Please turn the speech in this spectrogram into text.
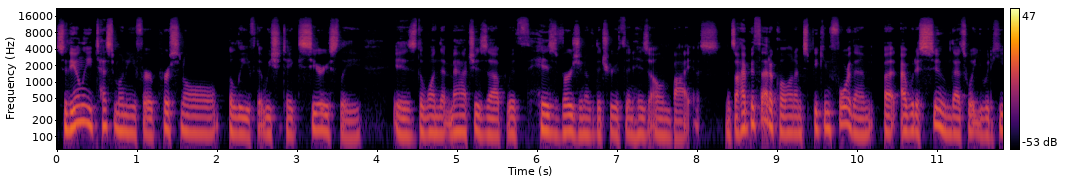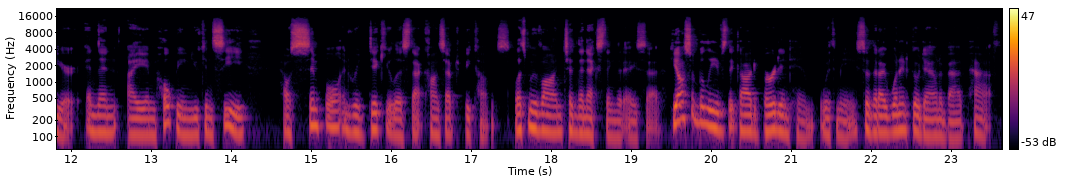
so the only testimony for personal belief that we should take seriously is the one that matches up with his version of the truth and his own bias. It's a hypothetical, and I'm speaking for them, but I would assume that's what you would hear. And then I am hoping you can see how simple and ridiculous that concept becomes. Let's move on to the next thing that A said. He also believes that God burdened him with me so that I wouldn't go down a bad path.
